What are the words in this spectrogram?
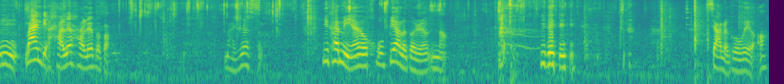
嗯，慢一点，好嘞好嘞，宝宝。妈，热死了！一开美颜后变了个人呢。吓着各位了啊！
